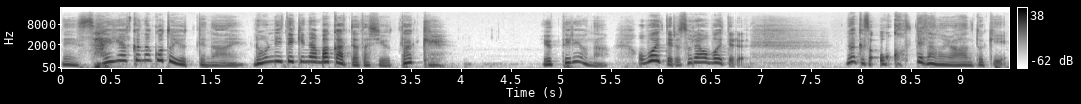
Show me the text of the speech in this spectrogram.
ね最悪なこと言ってない？論理的なバカって私言ったっけ？言ってるよな。覚えてる？それは覚えてる。なんかさ、怒ってたのよ、あの時。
